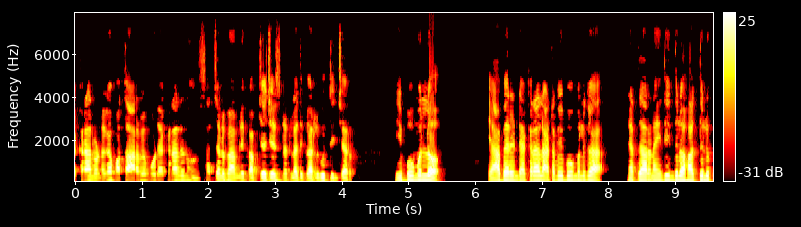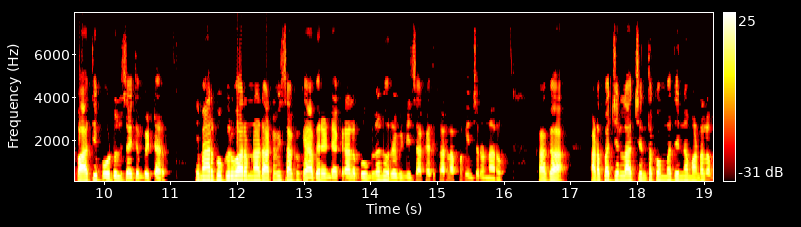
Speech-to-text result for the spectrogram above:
ఎకరాలు ఉండగా మొత్తం అరవై మూడు ఎకరాలను సజ్జల ఫ్యామిలీకి కబ్జా చేసినట్లు అధికారులు గుర్తించారు. ఈ భూముల్లో యాభై రెండు ఎకరాల అటవీ భూములుగా నిర్ధారణ అయింది. ఇందులో హద్దులు పాతి బోర్డులు సైతం పెట్టారు. ఈ మేరకు గురువారం నాడు అటవీ శాఖకు యాభై రెండు ఎకరాల భూములను రెవెన్యూ శాఖ అధికారులు అప్పగించనున్నారు. కాగా కడప జిల్లా చింతకొమ్మదిన్న మండలం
